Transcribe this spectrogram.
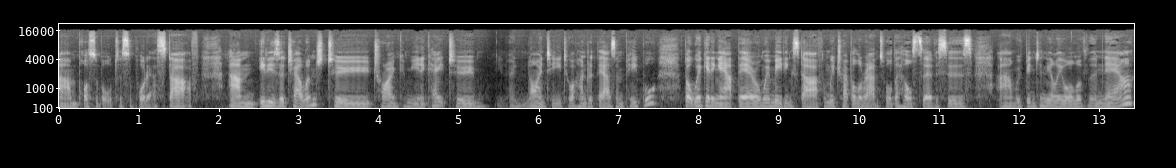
um, possible to support our staff. Um, it is a challenge to try and communicate to you know 90 to 100,000 people, but we're getting out there and we're meeting staff and we travel around to all the health services. Um, we've been to nearly all of them now.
